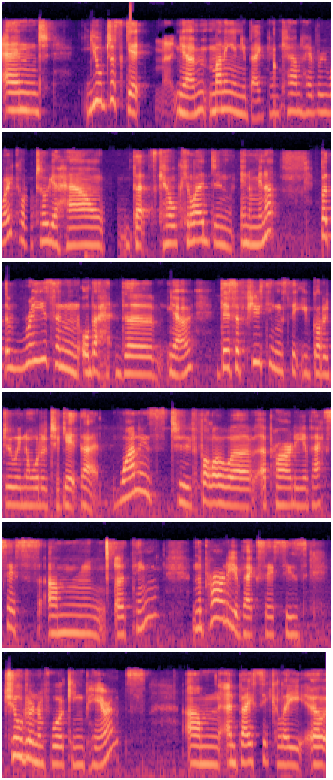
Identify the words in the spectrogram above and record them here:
And you'll just get you know money in your bank account every week. I'll tell you how that's calculated in, in a minute. But the reason, or the the you know, there's a few things that you've got to do in order to get that. One is to follow a, a priority of access um, thing, and the priority of access is children of working parents. Um, and basically, uh,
